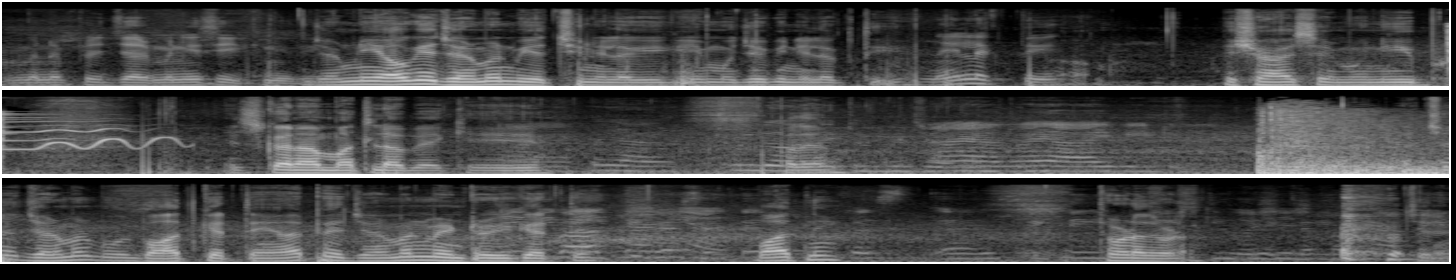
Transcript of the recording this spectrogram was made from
मैंने फिर जर्मनी सीखनी थी। जर्मनी आओगे जर्मन भी अच्छी नहीं लगेगी मुझे भी नहीं लगती। नहीं लगती। इशार से मुनीब। इसका नाम मतलब है कि पता अच्छा जर्मन बोल बात करते हैं यार फिर जर्मन में इंटरव्यू करते हैं। बात नहीं? थोड़ा थोड़ा। चलें।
